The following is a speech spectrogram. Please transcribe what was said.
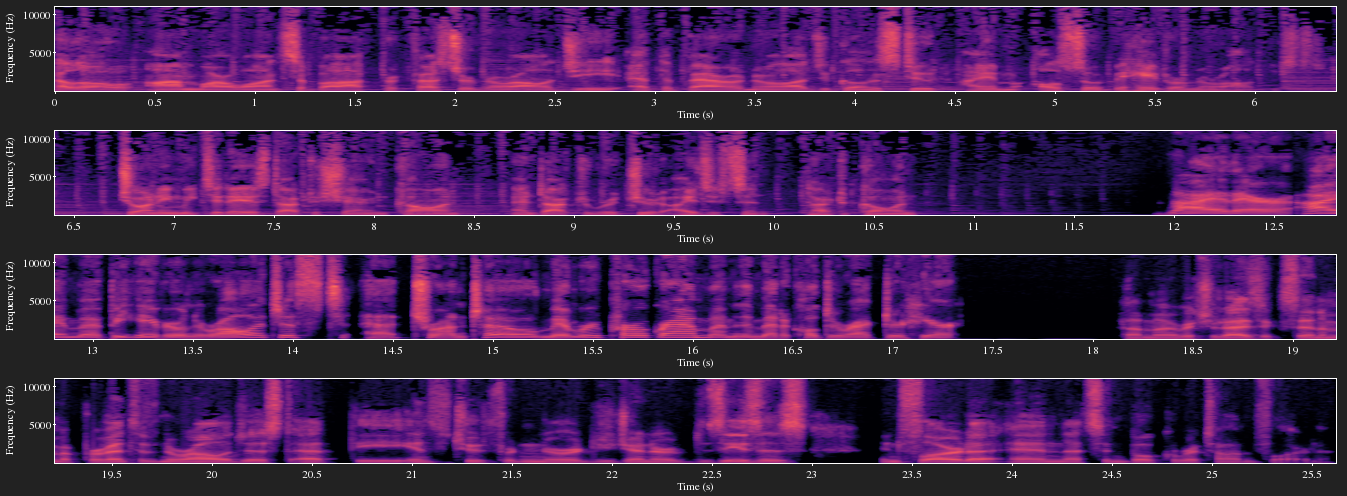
Hello, I'm Marwan Sabbagh, professor of neurology at the Barrow Neurological Institute. I am also a behavioral neurologist. Joining me today is Dr. Sharon Cohen and Dr. Richard Isaacson. Dr. Cohen. Hi there. I'm a behavioral neurologist at Toronto Memory Program. I'm the medical director here. I'm uh, Richard Isaacson. I'm a preventive neurologist at the Institute for Neurodegenerative Diseases in Florida, and that's in Boca Raton, Florida.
